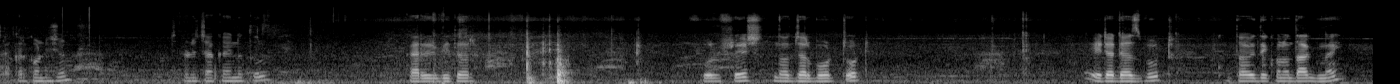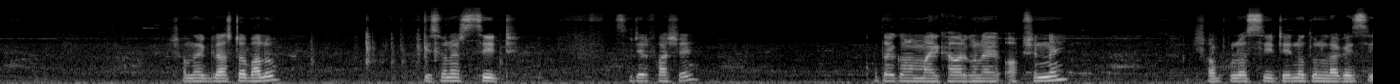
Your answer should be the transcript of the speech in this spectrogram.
চাকার কন্ডিশন চারোটা চাকায় নতুন, গাড়ির ভিতর ফুল ফ্রেশ দরজার বোর্ড টোট। এটা ড্যাশবোর্ড কোথাও যদি কোনো দাগ নাই। সামনের গ্লাসটাও ভালো। পিছনের সিট সিটের পাশে কোথায় কোনো মায়ের খাওয়ার কোনো অপশন নেই। সবগুলো সিটে নতুন লাগাইছি।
